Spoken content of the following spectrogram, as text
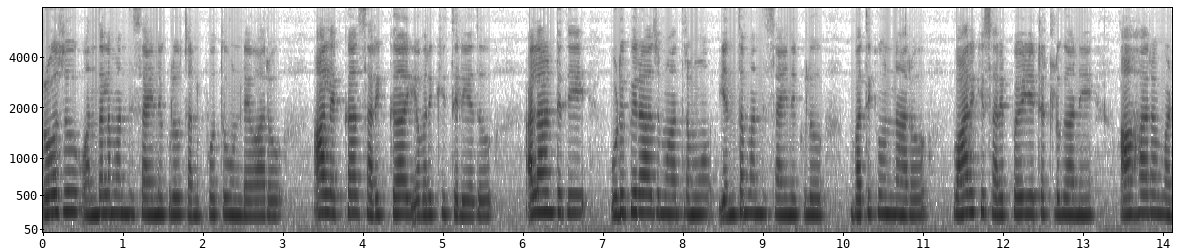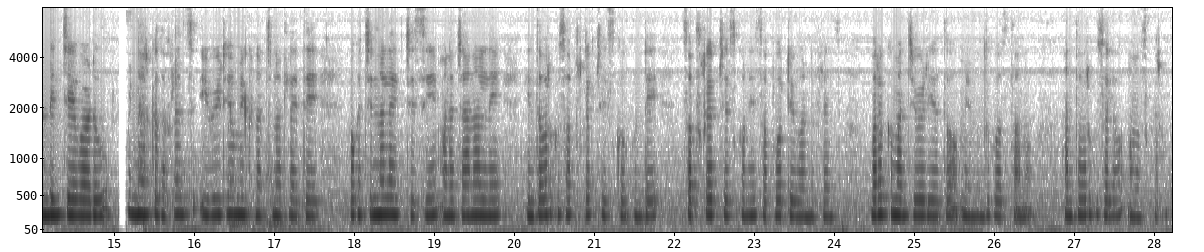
రోజు వందల మంది సైనికులు చనిపోతూ ఉండేవారు. ఆ లెక్క సరిగ్గా ఎవరికీ తెలియదు. అలాంటిది ఉడిపిరాజు మాత్రము ఎంతమంది సైనికులు బతికి ఉన్నారో వారికి సరిపోయేటట్లుగానే ఆహారం వండించేవాడు. విన్నారు కదా ఫ్రెండ్స్ ఈ వీడియో మీకు నచ్చినట్లయితే ఒక చిన్న లైక్ చేసి మన ఛానల్ని ఇంతవరకు సబ్స్క్రైబ్ చేసుకోకుంటే సబ్స్క్రైబ్ చేసుకొని సపోర్ట్ ఇవ్వండి ఫ్రెండ్స్. మరొక మంచి వీడియోతో మీ ముందుకు వస్తాను. అంతవరకు సెలవు నమస్కారం.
